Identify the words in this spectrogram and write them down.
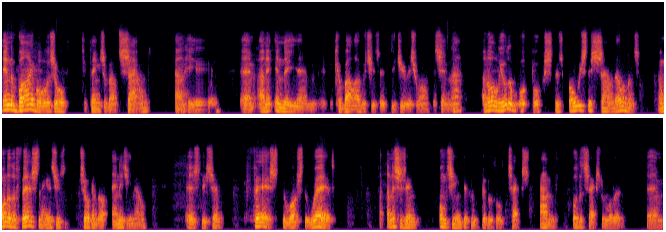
In the Bible, there's all things about sound and healing. Um, and in the um, Kabbalah, which is a, the Jewish one, it's in that. And all the other books, there's always this sound element. And one of the first things is talking about energy now, is they said, first there was the word, and this is in umpteen different biblical texts and other texts from other um,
